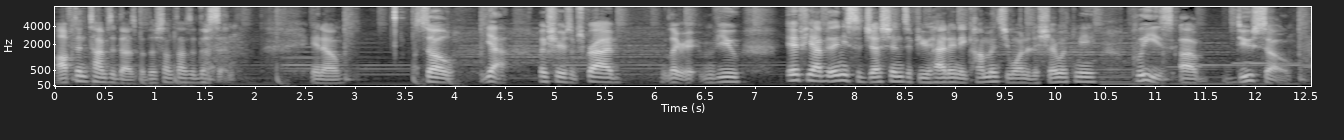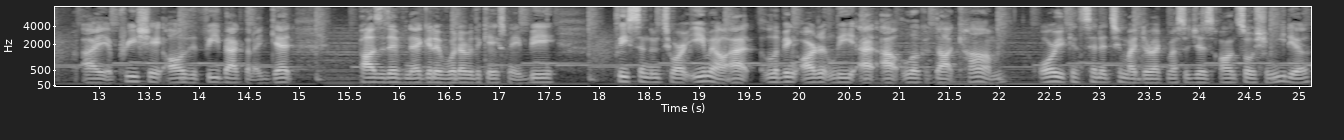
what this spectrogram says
Oftentimes it does, but there's sometimes it doesn't. You know, so yeah, make sure you subscribe, like, review. If you have any suggestions, if you had any comments you wanted to share with me, please uh, do so. I appreciate all the feedback that I get, positive, negative, whatever the case may be. Please send them to our email at livingardently at outlook.com or you can send it to my direct messages on social media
